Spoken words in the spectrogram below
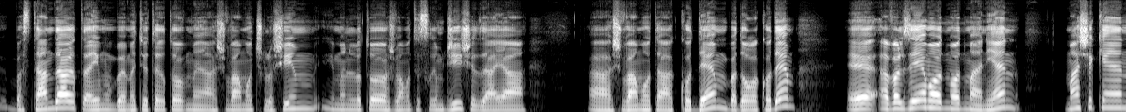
בסטנדרט, האם הוא באמת יותר טוב מה-730, אם אני לא טועה, 720G, שזה היה ה-700 הקודם, בדור הקודם. אה, אבל זה יהיה מאוד מאוד מעניין. מה שכן,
